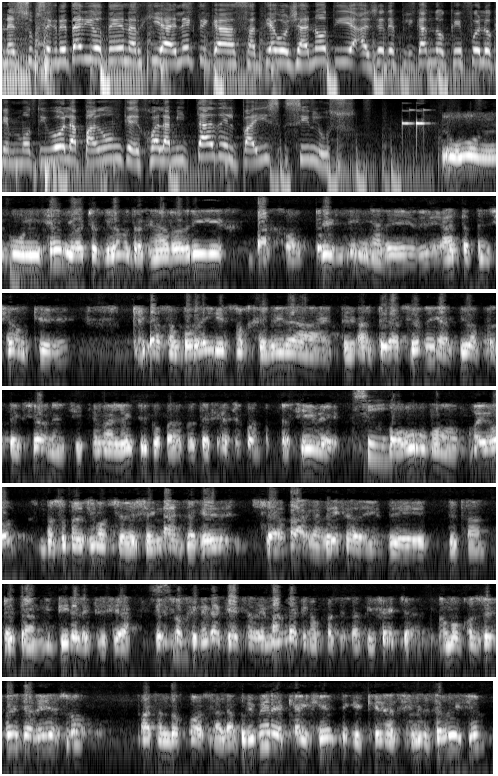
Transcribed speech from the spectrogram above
En el subsecretario de Energía Eléctrica, Santiago Gianotti, ayer explicando qué fue lo que motivó el apagón que dejó a la mitad del país sin luz. Hubo un, un incendio a 8 kilómetros General Rodríguez bajo tres líneas de, de alta tensión que, que pasan por ahí eso genera este, alteraciones y activa protección en el sistema eléctrico para protegerse cuando percibe Sí. o humo o fuego. Nosotros decimos se desengancha, que es, se apaga, deja de, de, de tran- de transmitir electricidad. Eso genera que esa demanda que no pase satisfecha. Como consecuencia de eso pasan dos cosas. La primera es que hay gente que queda sin el servicio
